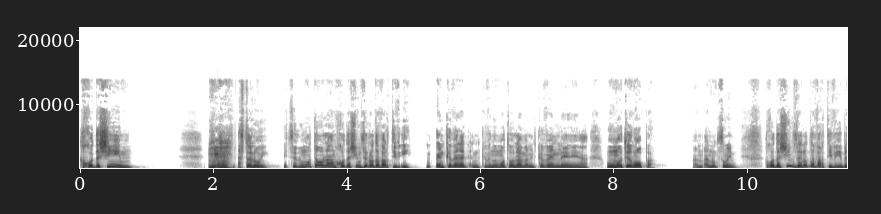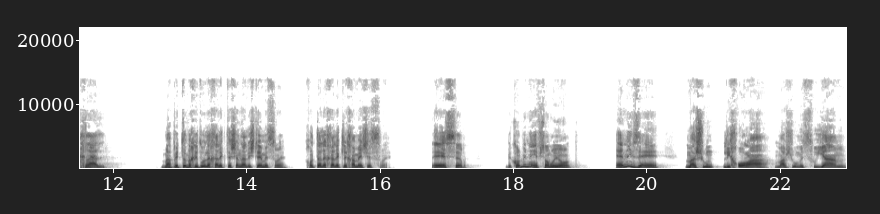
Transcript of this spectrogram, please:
חודשים אז תלוי אצל אומות העולם חודשים זה לא דבר טבעי. אני מתכוון אני מתכוון אומות העולם אני מתכוון לאומות אירופה. הנוצרים. חודשים זה לא דבר טבעי בכלל. מה פתאום החליטו לחלק את השנה ל-12? יכולת לחלק ל-15, ל-10, לכל מיני אפשרויות. אין איזה משהו לכאורה, משהו מסוים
